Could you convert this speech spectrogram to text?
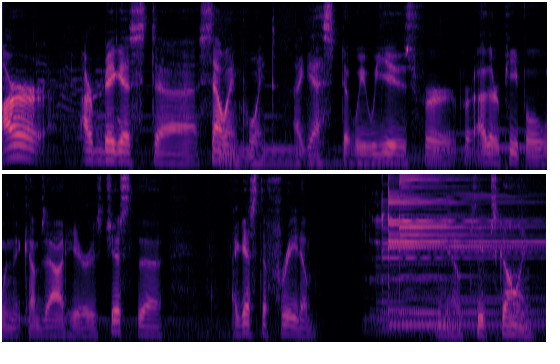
Our, our biggest uh, selling point, I guess, that we, we use for, for other people when it comes out here is just the, I guess, the freedom, you know, keeps going.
